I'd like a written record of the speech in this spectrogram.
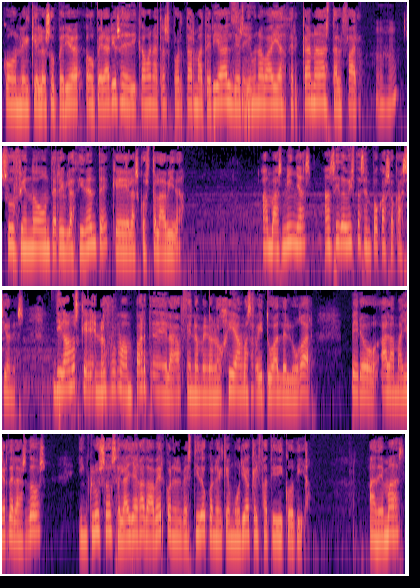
con el que los operarios se dedicaban a transportar material desde una bahía cercana hasta el faro, sufriendo un terrible accidente que las costó la vida. Ambas niñas han sido vistas en pocas ocasiones. Digamos que no forman parte de la fenomenología más habitual del lugar, pero a la mayor de las dos incluso se la ha llegado a ver con el vestido con el que murió aquel fatídico día. Además,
